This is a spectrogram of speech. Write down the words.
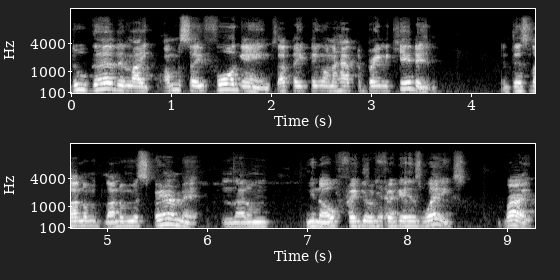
do good in like I'm gonna say four games. I think they're gonna have to bring the kid in and just let him let him experiment and let him you know figure yeah. figure his ways. Right.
